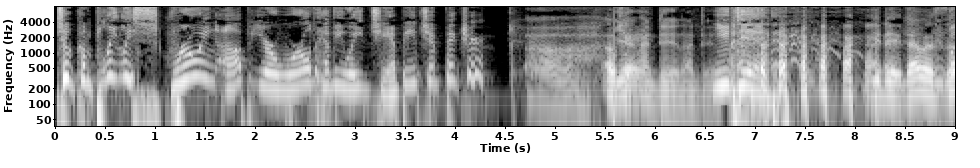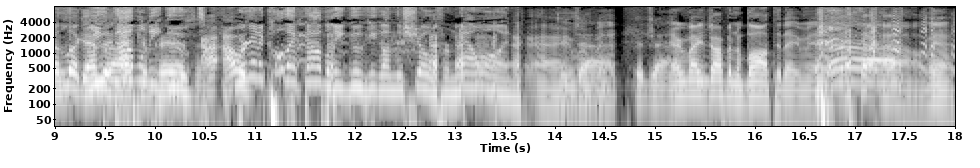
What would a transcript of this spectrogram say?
to completely screwing up your world heavyweight championship picture? Okay. Yeah, I did. I did. You did. You did. That was. But look, was you after- that gobbledygooked. comparison. I- I We're going to call that gobbledygooking on the show from now on. All right, Good job. bad. Good job. Everybody's dropping the ball today, man. oh man,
